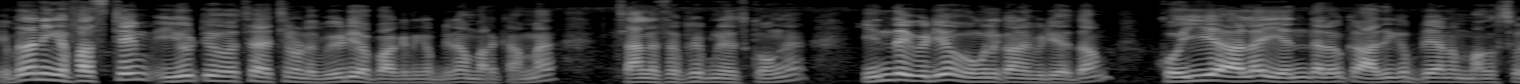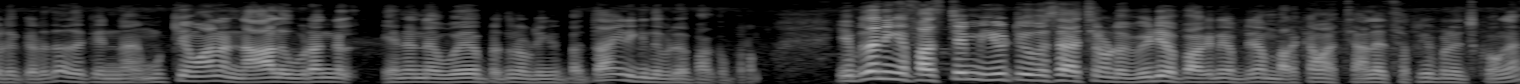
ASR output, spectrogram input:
இப்போ தான் நீங்கள் ஃபஸ்ட் டைம் யூடியூப் விவசாயத்தினோட வீடியோ பார்க்குறீங்க அப்படின்னா மறக்காமல் சேனலை சப்ஸ்கிரைப் பண்ணி வச்சுக்கோங்க. இந்த வீடியோ உங்களுக்கான வீடியோ தான். கொய்யாவில் எந்த அளவுக்கு அதிகப்படியான மகசூல் எடுக்கிறது அதுக்கு என்ன முக்கியமான நாலு உரங்கள் என்னென்ன உபயோகப்படுத்தணும் அப்படிங்கிறத பார்த்தா இன்றைக்கி இந்த வீடியோ பார்க்க போகிறோம் இப்போ தான் நீங்கள் ஃபஸ்ட் டைம் யூடியூப் விவசாயத்தினோட வீடியோ பார்க்குறீங்க அப்படின்னா மறக்காம சேனலை சப்ஸ்கிரைப் பண்ணி வச்சுக்கோங்க.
